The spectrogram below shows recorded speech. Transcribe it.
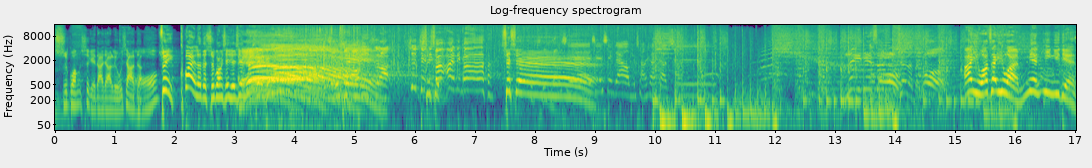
时光是给大家留下的哦最快乐的时光。谢谢宪哥，不好意思了，谢谢你们，爱你们，谢谢。谢谢谢谢宪哥爱我们长沙小吃。阿姨，我要再一碗面硬一点。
